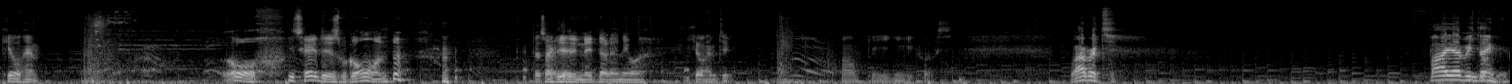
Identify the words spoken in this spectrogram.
Kill him. Oh, his head is gone. That's Sorry, he didn't need that anyway. Kill him too. Okay, he can get close. Robert! Fire everything!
